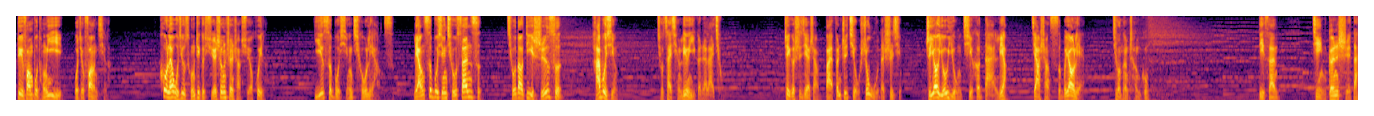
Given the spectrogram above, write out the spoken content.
对方不同意，我就放弃了。后来我就从这个学生身上学会了，一次不行求两次，两次不行求三次，求到第十次还不行，就再请另一个人来求。这个世界上百分之九十五的事情，只要有勇气和胆量，加上死不要脸。就能成功。第三，紧跟时代，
